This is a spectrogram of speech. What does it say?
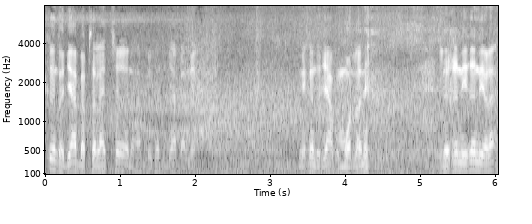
เครื่องตัดหญ้าแบบสแลชเชอร์นะครับหรือเครื่องตัดหญ้าแบบนี้เนี่ยเครื่องตัดหญ้าผมหมดแล้วเนี่ยเหลือเครื่องนี้เครื่องเดียวแล้ว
